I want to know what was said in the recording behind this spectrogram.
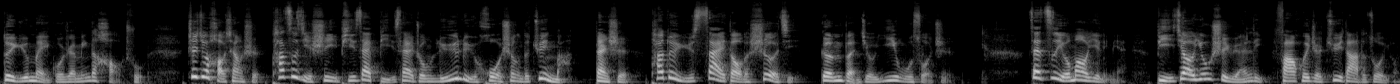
对于美国人民的好处。这就好像是他自己是一匹在比赛中屡屡获胜的骏马，但是他对于赛道的设计根本就一无所知。在自由贸易里面。比较优势原理发挥着巨大的作用，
